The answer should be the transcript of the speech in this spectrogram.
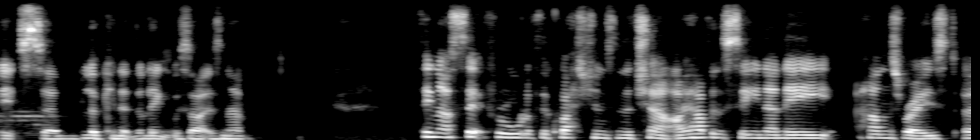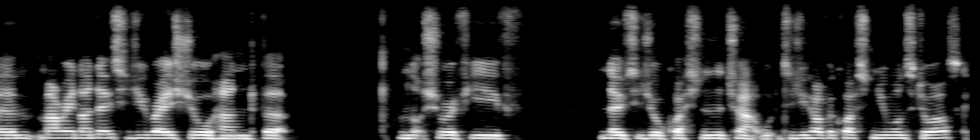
it's um, looking at the link with that, isn't it? Think that's it for all of the questions in the chat. I haven't seen any hands raised. Um, Marion, I noted you raised your hand, but I'm not sure if you've noted your question in the chat. Did you have a question you wanted to ask?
